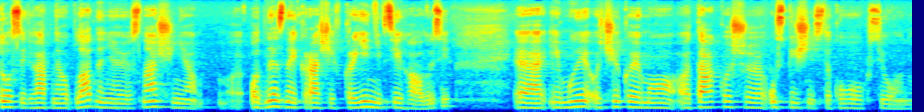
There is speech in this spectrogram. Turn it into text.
досить гарне обладнання і оснащення, одне з найкращих в країні в цій галузі. Е, І ми очікуємо також успішність такого аукціону.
